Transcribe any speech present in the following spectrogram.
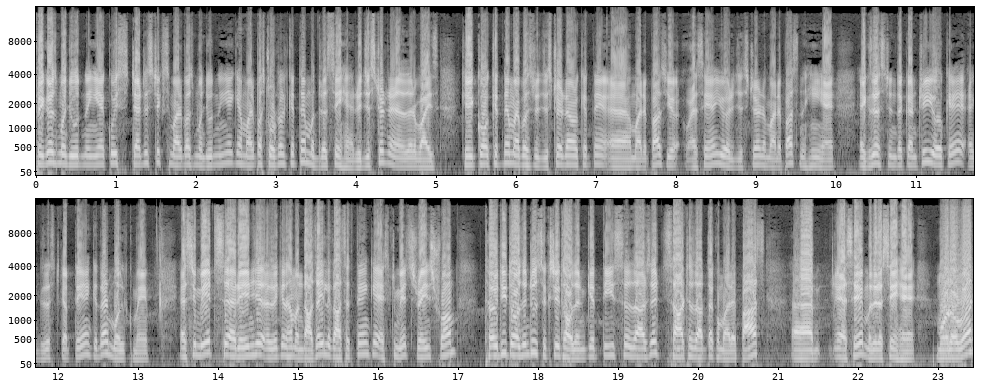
فگرز موجود نہیں ہے کوئی اسٹیٹسٹکس ہمارے پاس موجود نہیں ہے کہ ہمارے پاس ٹوٹل کتنے مدرسے ہیں رجسٹرڈ اینڈ ادر وائز کہ کتنے ہمارے پاس رجسٹرڈ ہیں اور کتنے ہمارے پاس ایسے ہیں جو رجسٹرڈ ہمارے پاس نہیں ہیں۔ ایگزسٹ ان دا کنٹری جو کہ ایگزسٹ کرتے ہیں کدھر ملک میں۔ ایسٹیمیٹس رینج لیکن ہم اندازہ ہی لگا سکتے ہیں کہ estimates range from thirty thousand to sixty thousand کے تیس ہزار سے ساٹھ ہزار تک ہمارے پاس ایسے مدرسے ہیں۔ Moreover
